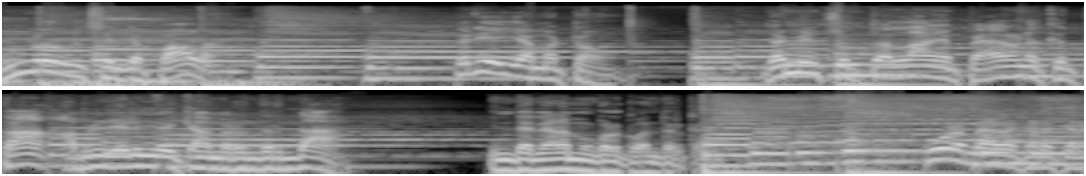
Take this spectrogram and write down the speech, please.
முன்னோர்கள் செஞ்ச பாவம். பெரிய ஐயா மட்டும் ஜமீன் சொத்தெல்லாம் என் பேரனுக்கு தான் அப்படின்னு எழுதி வைக்காம இருந்திருந்தா இந்த நிலம் உங்களுக்கு வந்திருக்க. கூரை மேலே கிடக்கிற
